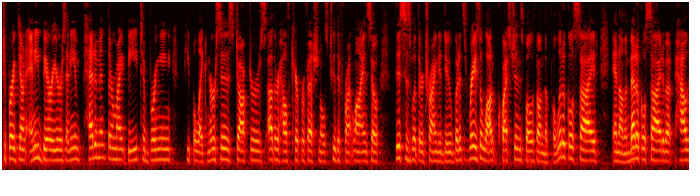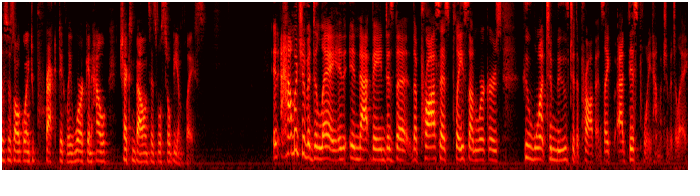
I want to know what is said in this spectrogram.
to break down any barriers, any impediment there might be to bringing people like nurses, doctors, other healthcare professionals to the front line. So this is what they're trying to do. But it's raised a lot of questions, both on the political side and on the medical side, about how this is all going to practically work and how checks and balances will still be in place. And how much of a delay in, that vein does the, the process place on workers who want to move to the province? Like at this point, how much of a delay?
